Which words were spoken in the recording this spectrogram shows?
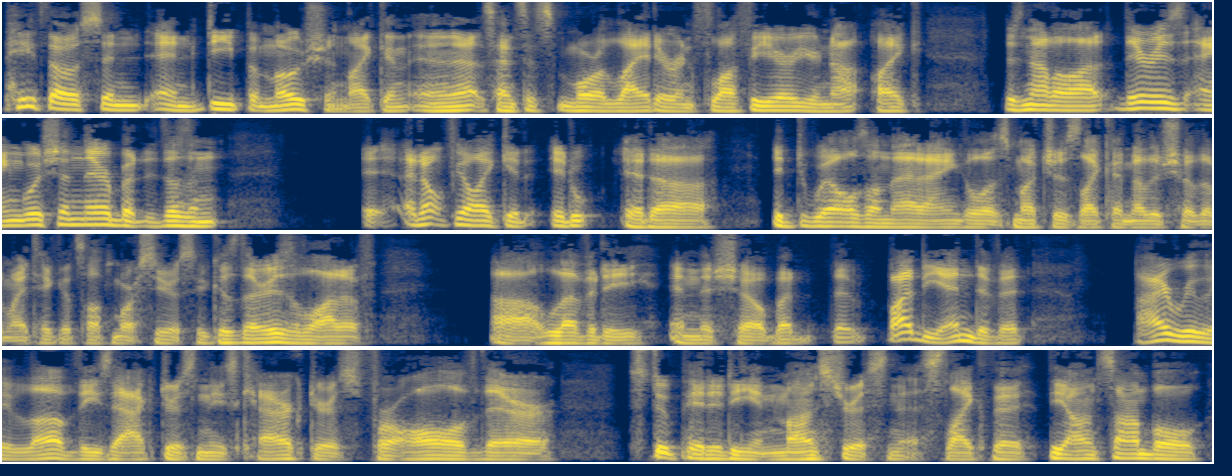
pathos and, and deep emotion. Like in, in that sense, it's more lighter and fluffier. You're not like there's not a lot. There is anguish in there, but it doesn't. I don't feel like it it it uh it dwells on that angle as much as like another show that might take itself more seriously because there is a lot of uh, levity in the show. But the, by the end of it, I really love these actors and these characters for all of their stupidity and monstrousness. Like the the ensemble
